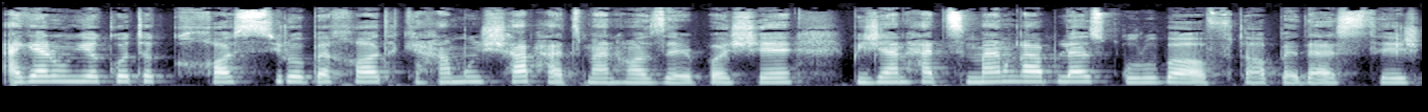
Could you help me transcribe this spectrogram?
اگر اون یه کت خاصی رو بخواد که همون شب حتما حاضر باشه بیژن حتما قبل از غروب آفتاب به دستش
